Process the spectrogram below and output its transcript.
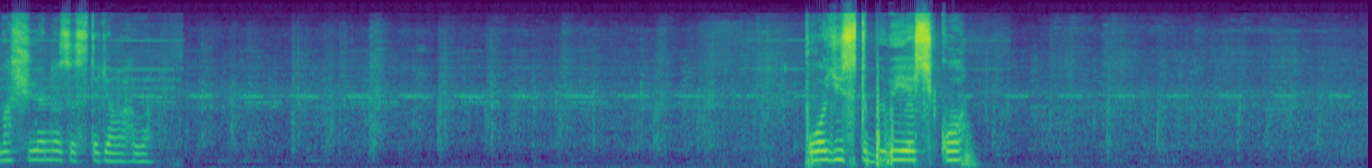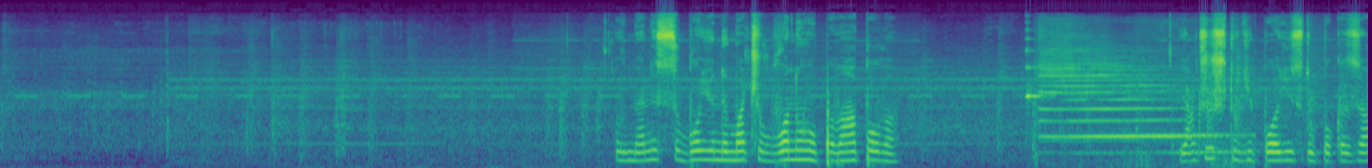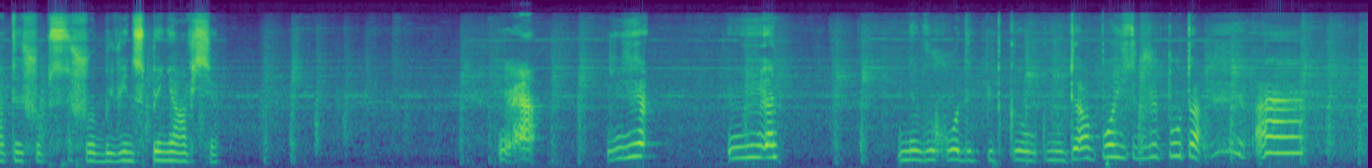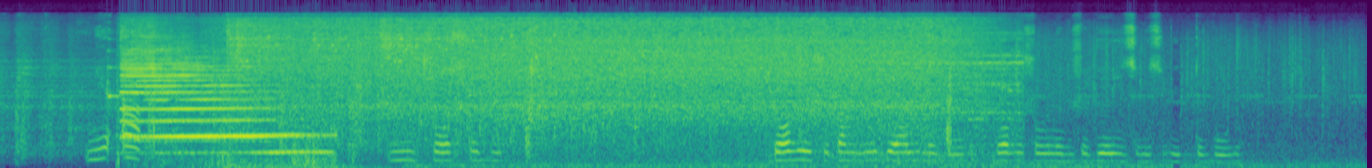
Машина застрягла. Поїзд близько. У мене з собою нема червоного прапора. Як же ж тоді поїзду показати, щоб, щоб він спинявся? Не виходить підкрикнути, а поїзд вже тут. А. Ні, а. Нічого собі. Добре, що там люди а не було. Добре, що вони вже виїзли звідти були.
